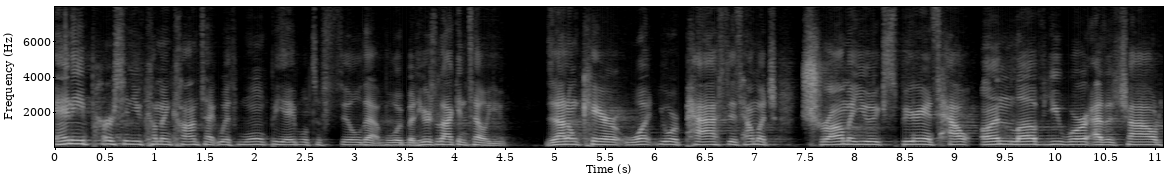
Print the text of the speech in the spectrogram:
any person you come in contact with won't be able to fill that void. But here's what I can tell you that I don't care what your past is, how much trauma you experienced, how unloved you were as a child,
